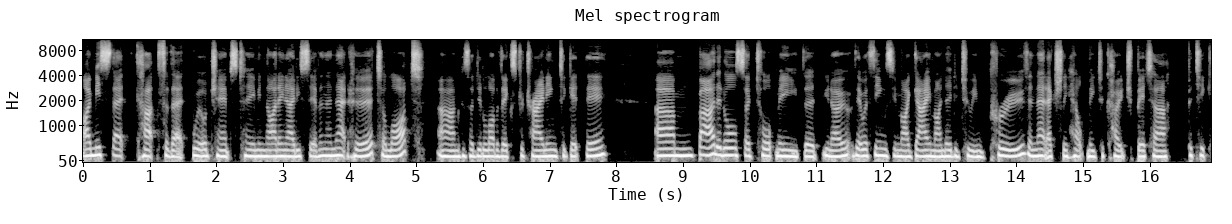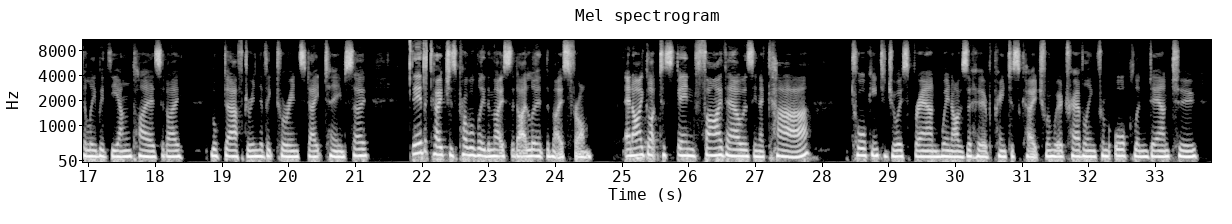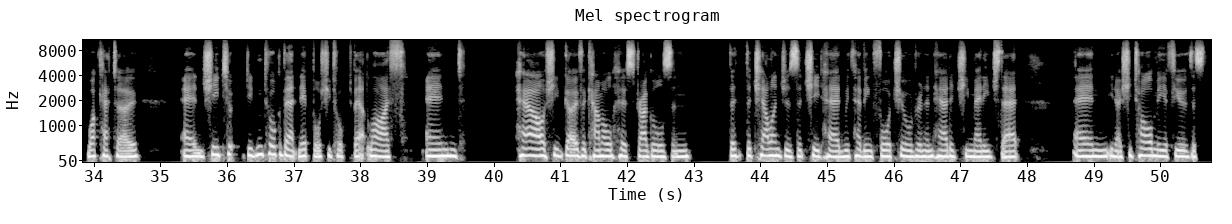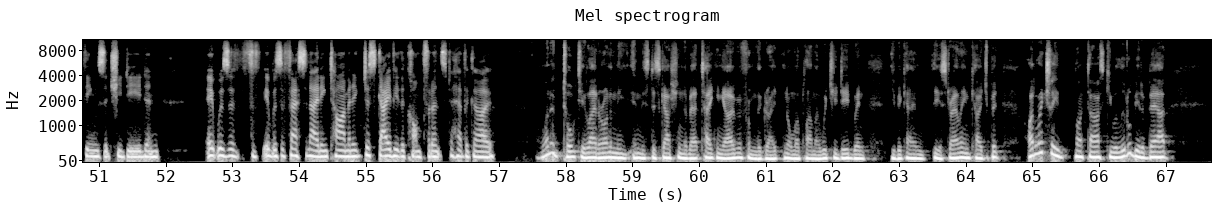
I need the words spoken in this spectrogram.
I missed that cut for that World Champs team in 1987, and that hurt a lot um, because I did a lot of extra training to get there. Um, but it also taught me that, you know, there were things in my game I needed to improve, and that actually helped me to coach better, particularly with the young players that I looked after in the Victorian state team. So they're the coaches probably the most that I learnt the most from. And I got to spend five hours in a car talking to Joyce Brown when I was her apprentice coach when we were traveling from Auckland down to Waikato and she t- didn't talk about netball, she talked about life and how she'd overcome all her struggles and the, the challenges that she'd had with having four children and how did she manage that. And, you know, she told me a few of the things that she did and it was a it was a fascinating time and it just gave you the confidence to have a go. I want to talk to you later on in the in this discussion about taking over from the great Norma Plummer, which you did when you became the Australian coach. But I'd actually like to ask you a little bit about,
